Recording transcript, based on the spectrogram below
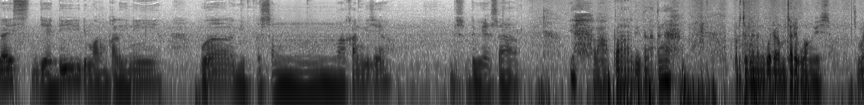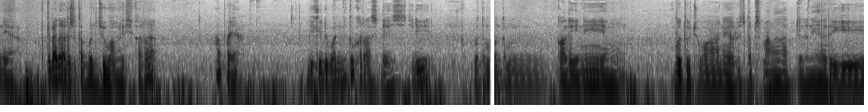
guys, jadi di malam kali ini gue lagi pesen makan guys ya. Seperti biasa. Ya lapar di tengah-tengah. Perjalanan gue dalam mencari uang guys. Cuman ya kita harus tetap berjuang guys. Karena apa ya? Di kehidupan ini tuh keras guys. Jadi buat teman-teman kali ini yang butuh cuan ya harus tetap semangat jalani hari.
